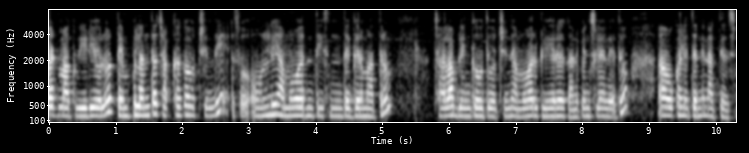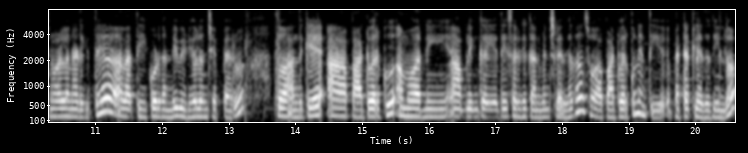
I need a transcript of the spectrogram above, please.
బట్ మాకు వీడియోలో టెంపుల్ అంతా చక్కగా వచ్చింది. సో ఓన్లీ అమ్మవారిని తీసిన దగ్గర మాత్రం చాలా బ్లింక్ అవుతూ వచ్చింది. అమ్మవారు క్లియర్గా కనిపించలేం లేదు. ఆ, ఒకళ్ళిద్దరిని నాకు తెలిసిన వాళ్ళని అడిగితే అలా తీయకూడదండి వీడియోలో అని చెప్పారు. సో అందుకే ఆ పార్ట్ వరకు అమ్మవారిని ఆ బ్లింక్ అయ్యేది సరిగ్గా కనిపించలేదు కదా. సో ఆ పార్ట్ వరకు నేను తీ పెట్టట్లేదు దీనిలో.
